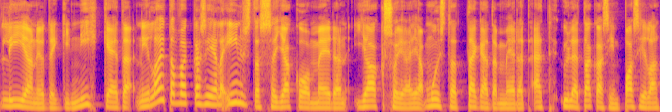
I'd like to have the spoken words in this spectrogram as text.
liian jotenkin nihkeitä, niin laita vaikka siellä Instassa jakoon meidän jaksoja ja muista täkätä meidät at Yle takaisin Pasilaan.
